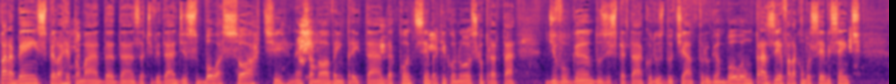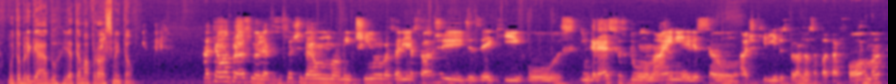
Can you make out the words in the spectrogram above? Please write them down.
parabéns pela retomada das atividades, boa sorte nessa nova empreitada. Conte sempre aqui conosco para estar tá divulgando os espetáculos do Teatro Gamboa. Um prazer falar com você, Vicente. Muito obrigado e até uma próxima, então. Até uma próxima, Jefferson. Se eu tiver um momentinho, eu gostaria só de dizer que os ingressos do online, eles são adquiridos pela nossa plataforma,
